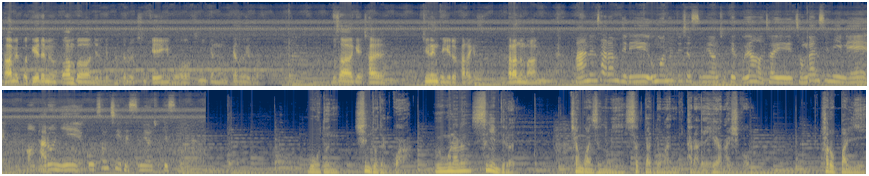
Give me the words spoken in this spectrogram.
다음에 또 기회 되면 또 한번 이렇게 텐트를 칠 계획이고 스님께는 계속해서 무사하게 잘 진행되기를 바라겠습니다. 바라는 마음입니다. 많은 사람들이 응원해 주셨으면 좋겠고요. 저희 정관 스님의 어, 발언이 꼭 성취됐으면 좋겠습니다. 모든 신도들과 응원하는 스님들은 청관 스님이 석 달 동안 무탈하게 해양하시고 하루빨리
